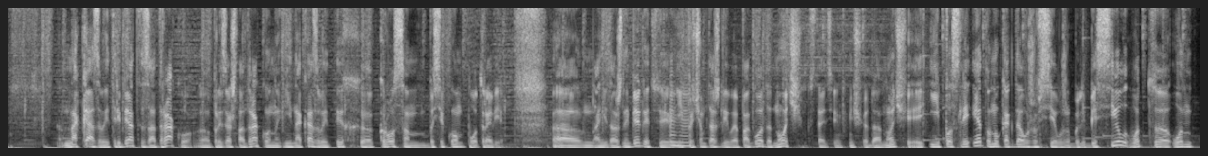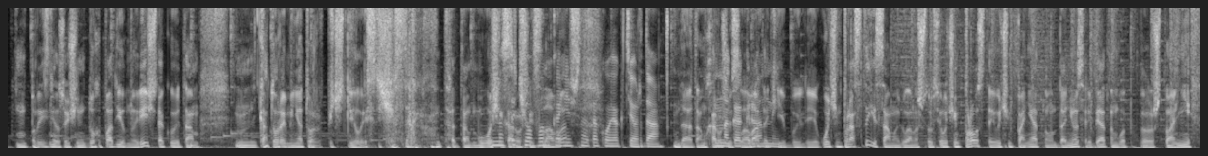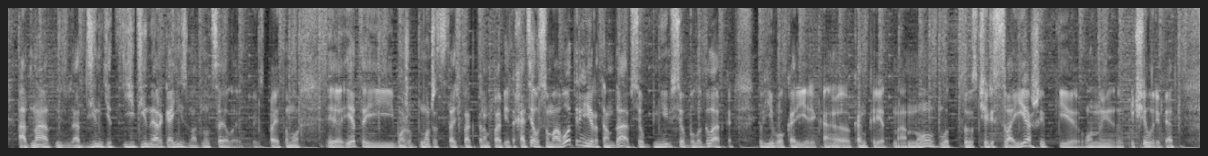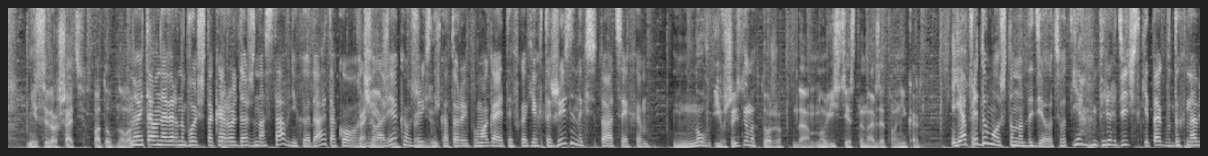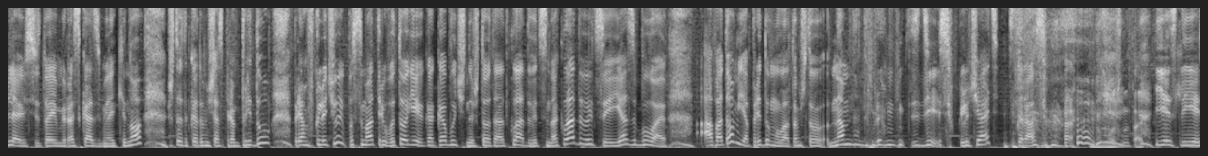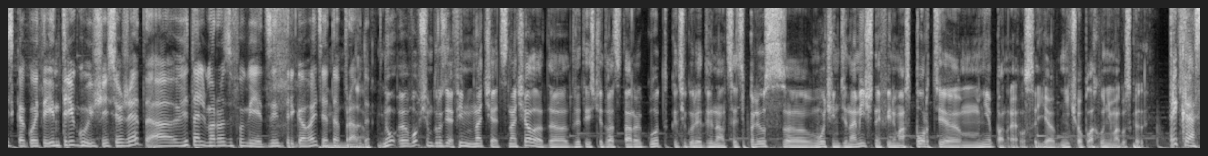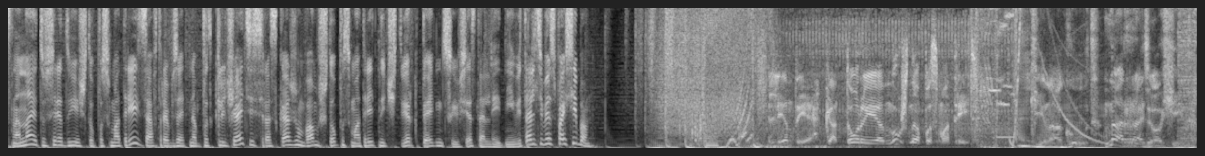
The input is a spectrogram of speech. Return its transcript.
наказывает ребят за драку, э, произошла драка, он и наказывает их э, кроссом босиком по траве. Э, Они должны бегать, э, и причем дождливая погода, ночь, кстати, еще, да, ночь. И после этого, ну, когда уже все уже были без сил, вот он произнес очень духоподъемную речь такую там, которая меня тоже впечатлила, если честно. Да, Там очень хорошие Сычев, он, слова. конечно, такой актер, да. Да, там хорошие слова такие были. Очень простые, самое главное, что все очень просто и очень понятно. Он донес ребятам, вот, что они одна, один единый организм, одно целое. То есть, поэтому э, это и может, может стать фактором победы. Хотя у самого тренера там, да, все, не все было гладко в его карьере э, конкретно. Но вот через свои ошибки он и учил ребят не совершать подобного. Ну и там, наверное, больше такая роль даже наставника, да, такого Конечно, человека в жизни, конечно. который помогает и в каких-то жизненных ситуациях им. Ну, и в жизненных тоже, да. Ну, естественно, без этого никак. Я придумала, что надо делать. Вот я периодически так вдохновляюсь твоими рассказами о кино, что я такая думаю, сейчас прям приду, прям включу и посмотрю. В итоге, как обычно, что-то откладывается, накладывается, и я забываю. А потом я придумала о том, что нам надо прям здесь включать сразу, можно так. если есть какой-то интригующий сюжет, а Виталий Морозов умеет заинтриговать, это Да. правда. Ну, э, в общем, друзья, фильм начать сначала. Да, 2022 год, категория 12+. э, Очень динамичный фильм о спорте. Мне понравился. Я ничего плохого не могу сказать. Прекрасно. На эту среду есть что посмотреть. Завтра обязательно подключайтесь. Расскажем вам, что посмотреть на четверг, пятницу и все остальные дни. Виталий, тебе спасибо. Ленты, которые нужно посмотреть. Киногуд на радиохит.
